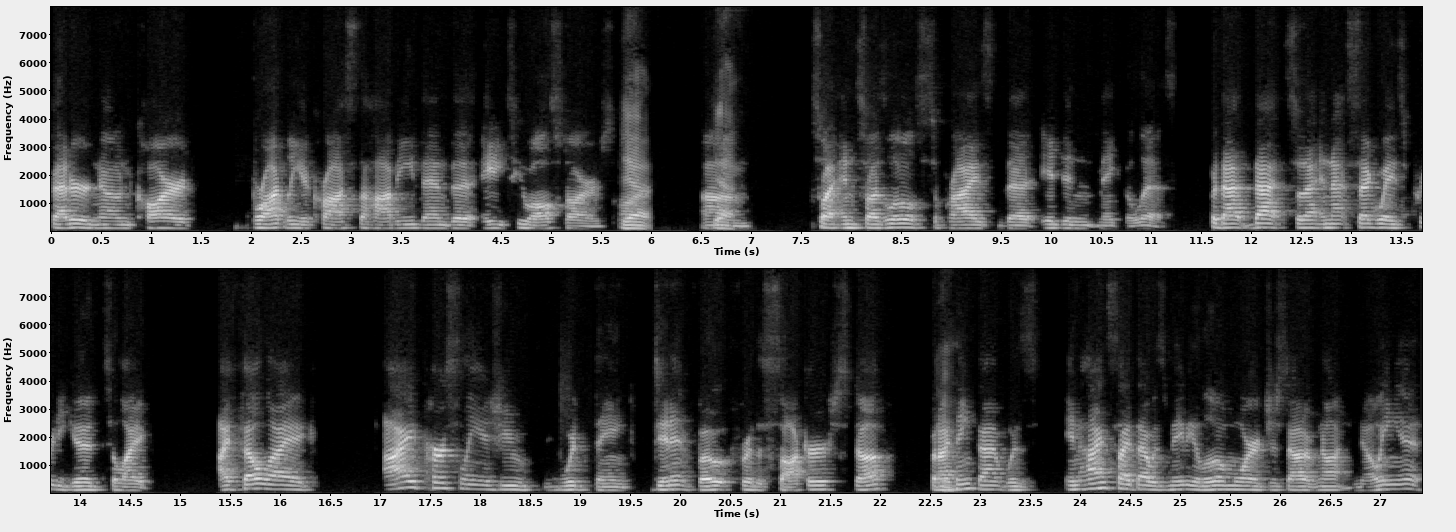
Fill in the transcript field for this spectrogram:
better known card broadly across the hobby than the 82 All Stars. Yeah. Um, Yeah. So I, and so I was a little surprised that it didn't make the list. But that that so that and that segues pretty good to like I felt like I personally, as you would think, didn't vote for the soccer stuff. But I think that was in hindsight that was maybe a little more just out of not knowing it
